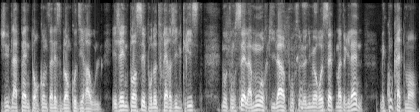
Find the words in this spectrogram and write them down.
j'ai eu de la peine pour González Blanco dit Raoul. Et j'ai une pensée pour notre frère Gilles Christ, dont on sait l'amour qu'il a pour le numéro 7 madrilène. Mais concrètement,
